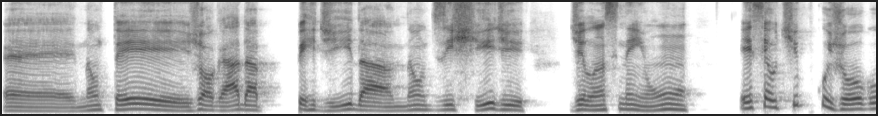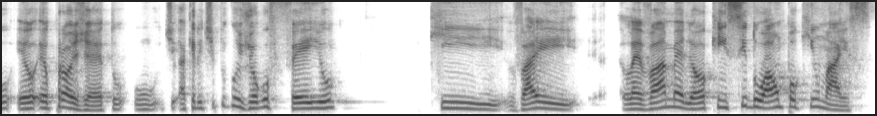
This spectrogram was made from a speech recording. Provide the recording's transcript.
é, não ter jogada perdida, não desistir de, de lance nenhum. Esse é o típico jogo, eu, eu projeto o, aquele típico jogo feio que vai levar melhor quem se doar um pouquinho mais.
